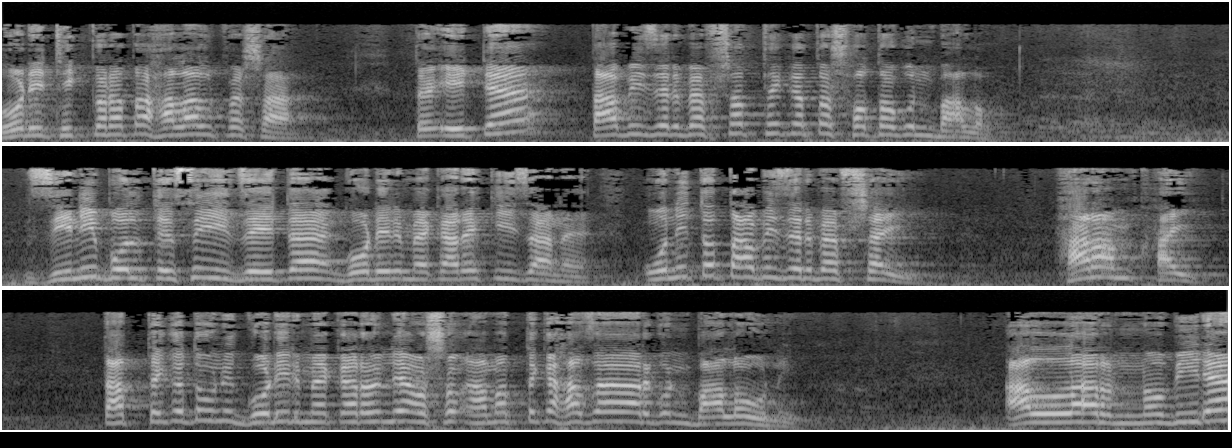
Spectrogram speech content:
গড়ি ঠিক করা তো হালাল পেশা। তো এটা তাবিজের ব্যবসার থেকে তো শতগুণ ভালো। যিনি বলতেছি যে এটা গড়ির মেকারে কি জানে, উনি তো তাবিজের ব্যবসায়ী, হারাম খাই। তার থেকে তো উনি গড়ির মেকার হইলে আমার থেকে হাজার গুণ ভালো উনি। আল্লাহর নবীরা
